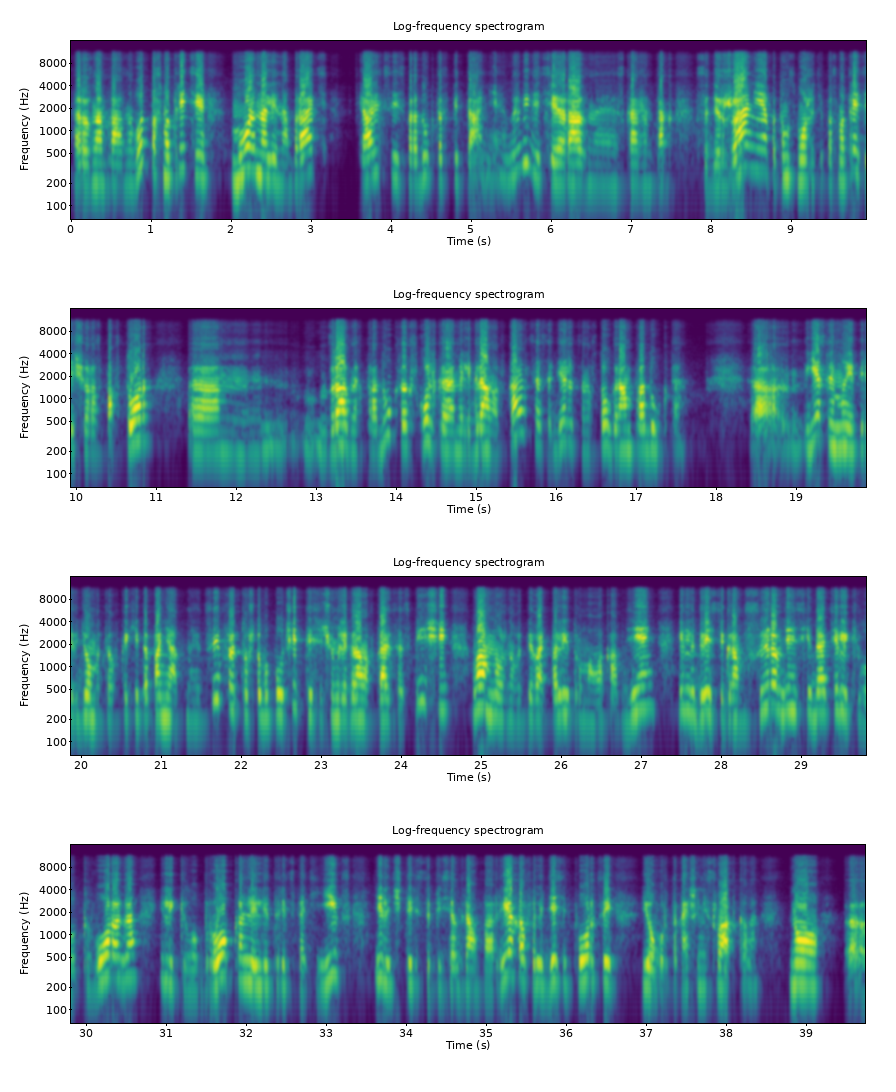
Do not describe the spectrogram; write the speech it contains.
разнообразно. Вот посмотрите, можно ли набрать кальций из продуктов питания. Вы видите разные, скажем так, содержания, потом сможете посмотреть еще раз повтор эм, в разных продуктах, сколько миллиграммов кальция содержится на 100 грамм продукта. Э, если мы переведем это в какие-то понятные цифры, то чтобы получить 1000 мг кальция с пищей, вам нужно выпивать по литру молока в день, или 200 грамм сыра в день съедать, или кило творога, или кило брокколи, или 35 яиц, или 450 грамм орехов, или 10 порций йогурта, конечно, не сладкого. Но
